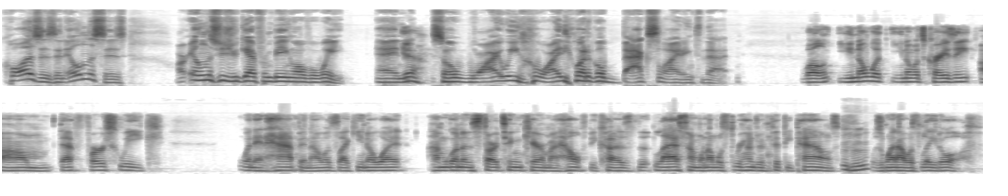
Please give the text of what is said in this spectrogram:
causes and illnesses are illnesses you get from being overweight. And Yeah. so why we why do you want to go backsliding to that? Well, you know what? You know what's crazy? Um, that first week when it happened, I was like, you know what? I'm going to start taking care of my health because the last time when I was 350 pounds Mhm. was when I was laid off,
